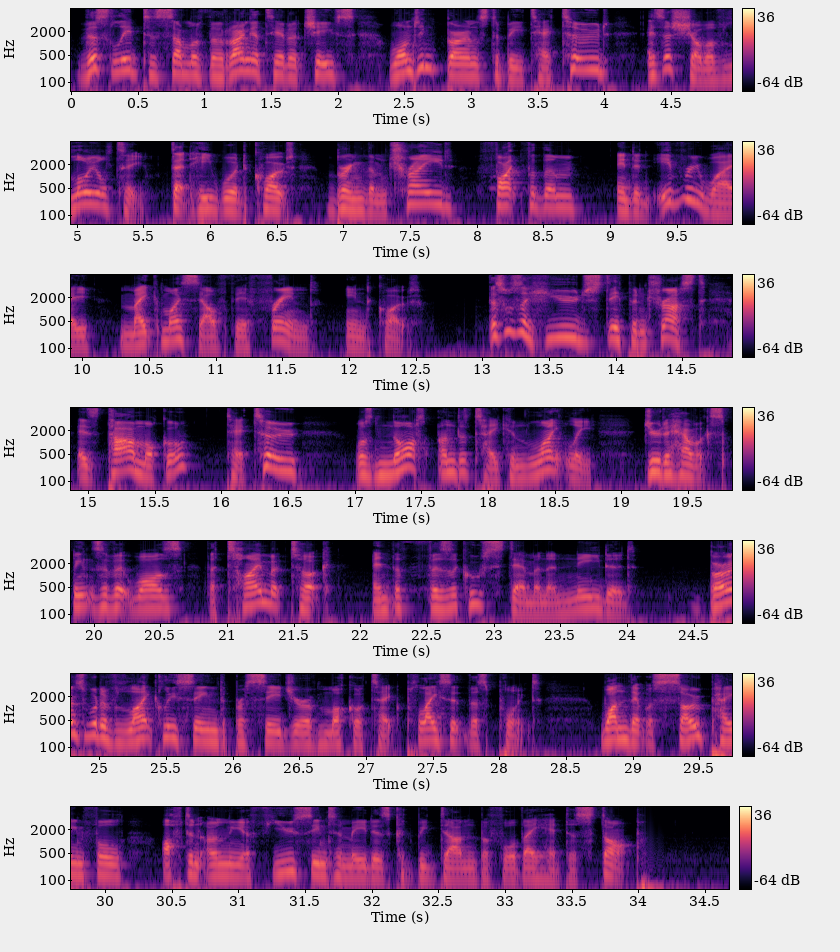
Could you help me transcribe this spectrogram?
This led to some of the Rangatira chiefs wanting Burns to be tattooed as a show of loyalty, that he would, quote, bring them trade, fight for them, and in every way make myself their friend, end quote. This was a huge step in trust, as tā moko, tattoo, was not undertaken lightly, due to how expensive it was, the time it took, and the physical stamina needed. Burns would have likely seen the procedure of moko take place at this point, one that was so painful, often only a few centimetres could be done before they had to stop.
